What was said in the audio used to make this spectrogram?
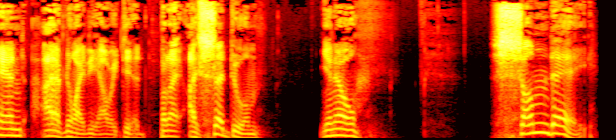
And I have no idea how he did, but I, I said to him, you know, someday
